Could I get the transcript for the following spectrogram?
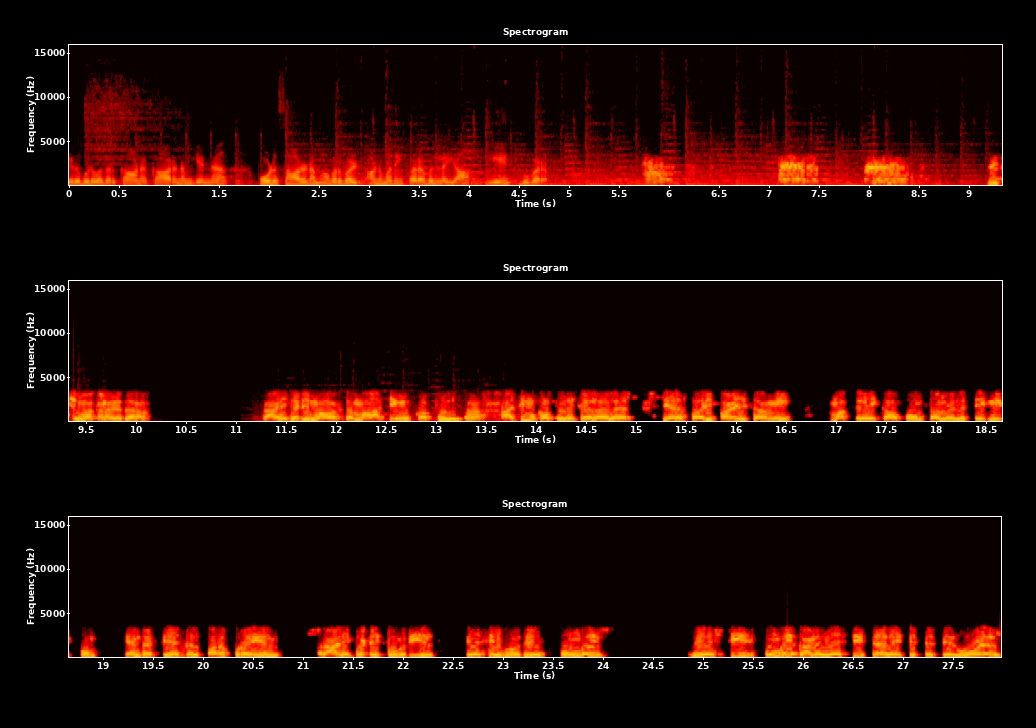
ஈடுபடுவதற்கான காரணம் என்ன? போலீசாரிடம் அவர்கள் அனுமதி பெறவில்லையா? ஏன் விவரம்? நிச்சயமா கனகதரம் ராணிப்பேட்டை மாவட்டம் அதிமுக பொது அதிமுக பொதுச் செயலாளர் எடப்பாடி பழனிசாமி மக்களை காப்போம் தமிழகத்தை மீட்போம் என்ற தேர்தல் பரப்புரையில் ராணிப்பேட்டை தொகுதியில் பேசிய போது பொங்கல் வேஷ்டி பொங்கலுக்கான வேஷ்டி சேலை திட்டத்தில் ஊழல்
